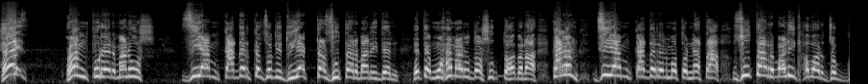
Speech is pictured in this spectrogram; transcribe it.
হেই, রংপুরের মানুষ জিয়াম কাদেরকে যদি দুই একটা জুতার বাড়ি দেন, এতে মহামারুদ অশুদ্ধ হবে না। কারণ জিয়াম কাদেরের মতো নেতা জুতার বাড়ি খাওয়ার যোগ্য,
